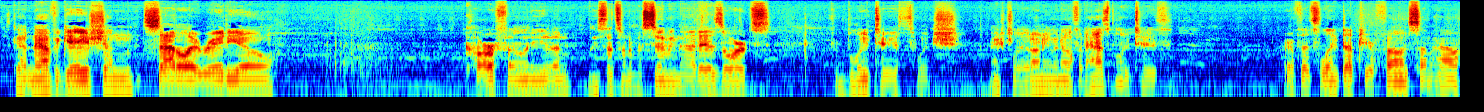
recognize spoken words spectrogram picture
It's got navigation, satellite radio, car phone even. At least that's what I'm assuming that is, or it's for Bluetooth, which actually I don't even know if it has Bluetooth. Or if that's linked up to your phone somehow.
